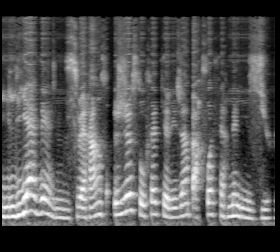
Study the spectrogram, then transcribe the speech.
il y avait une différence juste au fait que les gens parfois fermaient les yeux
